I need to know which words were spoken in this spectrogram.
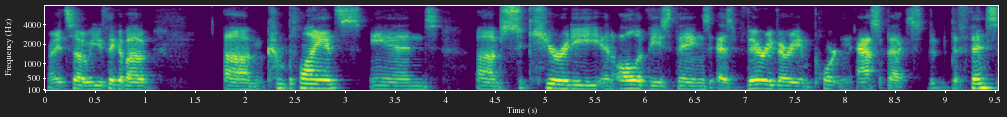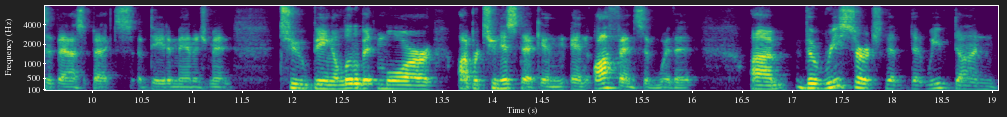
right? So you think about um, compliance and um, security and all of these things as very, very important aspects, defensive aspects of data management, to being a little bit more opportunistic and, and offensive with it. Um, the research that that we've done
